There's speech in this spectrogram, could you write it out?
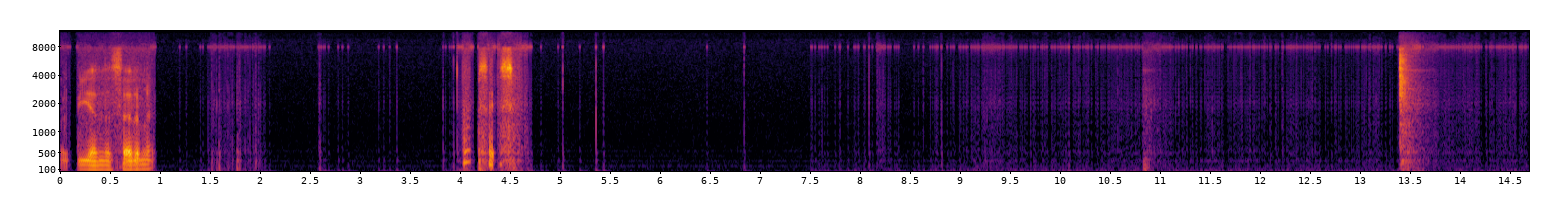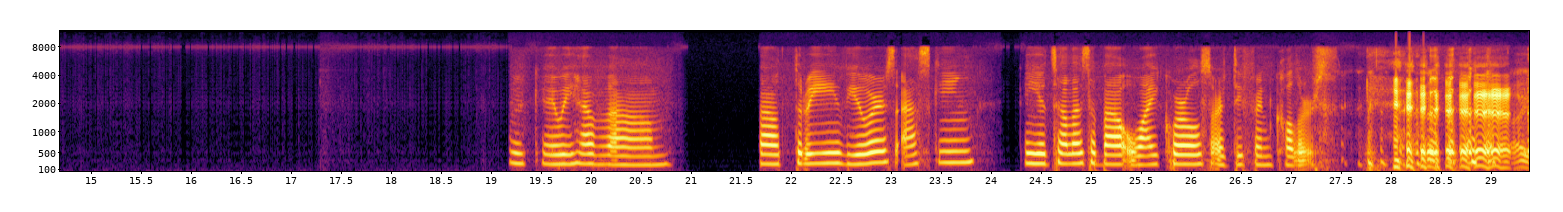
would be in the sediment. Oopsies. Okay, we have um, about three viewers asking, can you tell us about why corals are different colors? I,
